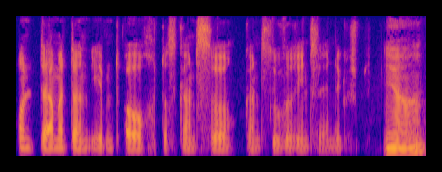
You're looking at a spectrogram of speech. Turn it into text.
und damit dann eben auch das Ganze ganz souverän zu Ende gespielt. Ja.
